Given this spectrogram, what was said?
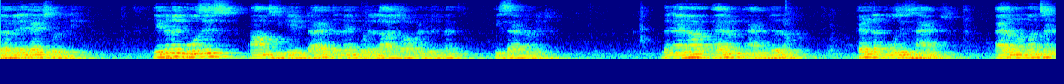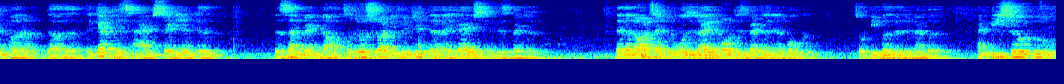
The Amalekites were winning. Later, when Moses' arms became tired, the men put a large rock under him and he sat on it. Then Aaron and Hur held up Moses' hand, Aaron on one side and Hur on the other. They kept his hand steady until the sun went down. So Joshua defeated the Amalekites in this battle. Then the Lord said to Moses, Write about this battle in a book so people will remember. And be sure to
